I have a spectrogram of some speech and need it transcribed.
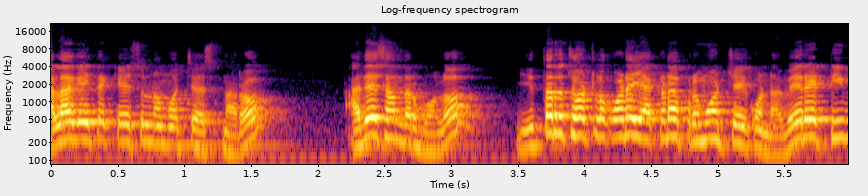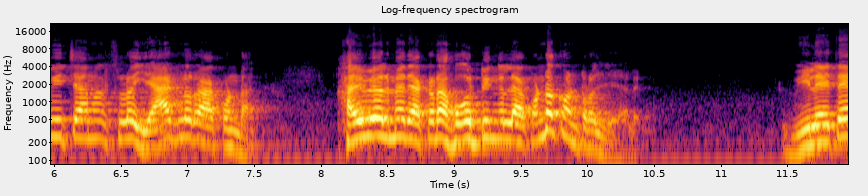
ఎలాగైతే కేసులు నమోదు చేస్తున్నారో అదే సందర్భంలో ఇతర చోట్ల కూడా ఎక్కడా ప్రమోట్ చేయకుండా వేరే టీవీ ఛానల్స్లో యాడ్లు రాకుండా హైవేల మీద ఎక్కడా హోర్డింగ్ లేకుండా కంట్రోల్ చేయాలి. వీలైతే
